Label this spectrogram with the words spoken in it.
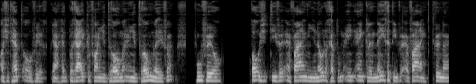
als je het hebt over ja, het bereiken van je dromen en je droomleven, hoeveel positieve ervaringen je nodig hebt om één enkele negatieve ervaring te kunnen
